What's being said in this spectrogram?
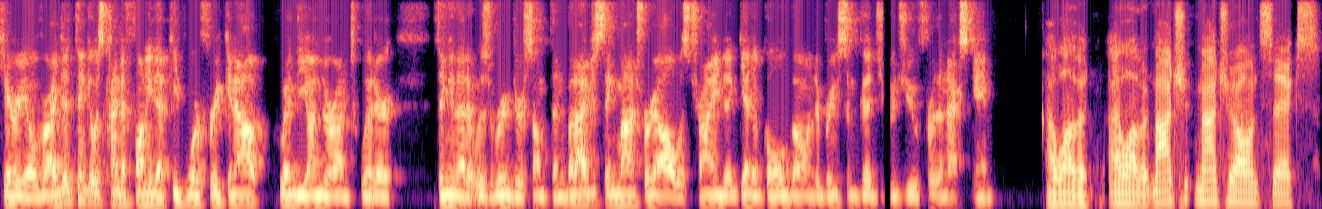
carry over. I did think it was kind of funny that people were freaking out who had the under on Twitter, thinking that it was rigged or something. But I just think Montreal was trying to get a goal going to bring some good juju for the next game. I love it. I love it. Mont- Montreal in six,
